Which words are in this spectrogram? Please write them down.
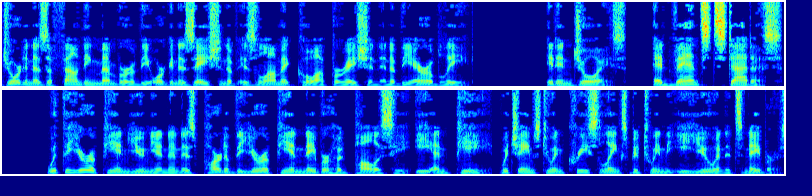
Jordan is a founding member of the Organization of Islamic Cooperation and of the Arab League. It enjoys advanced status with the European Union and is part of the European Neighbourhood Policy which aims to increase links between the EU and its neighbours.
